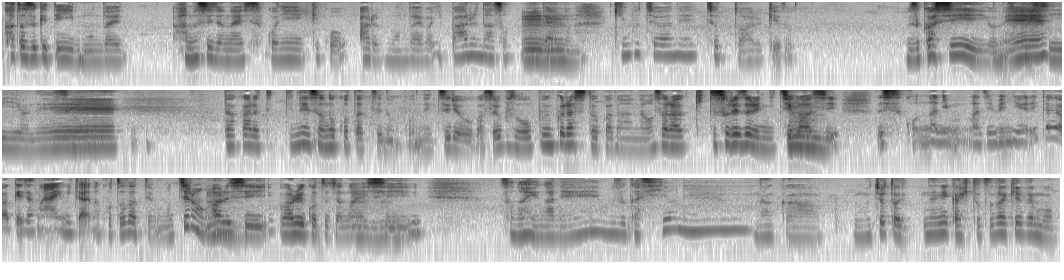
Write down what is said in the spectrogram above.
片付けていい問題話じゃないしそこに結構ある問題はいっぱいあるんだぞみたいな気持ちはねちょっとあるけど難しいよね。難しいよね。だからといってねその子たちのこう熱量がそれこそオープンクラスとかならなおさらきっとそれぞれに違うし、私こんなに真面目にやりたいわけじゃないみたいなことだってもちろんあるし、悪いことじゃないし、うんうその辺がね難しいよね。なんかもうちょっと何か一つだけでも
